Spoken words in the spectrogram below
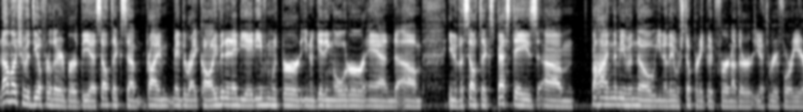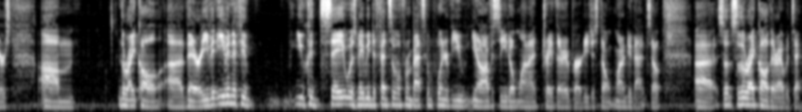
not much of a deal for Larry Bird. The uh, Celtics probably made the right call, even in '88, even with Bird, you know, getting older, and um, you know the Celtics' best days. Um, behind them, even though you know they were still pretty good for another you know three or four years. Um, the right call uh, there, even even if you you could say it was maybe defensible from a basketball point of view. You know, obviously you don't want to trade Larry Bird. You just don't want to do that. So, uh, so so the right call there, I would say.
